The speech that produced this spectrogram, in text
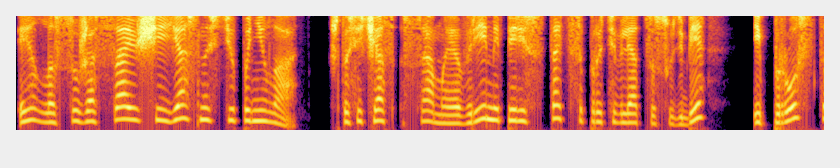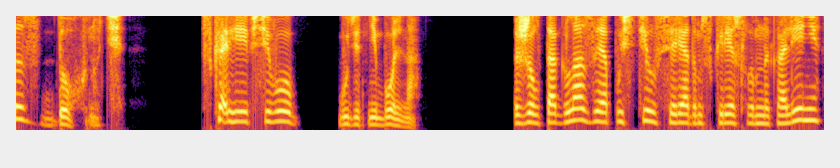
Элла с ужасающей ясностью поняла, что сейчас самое время перестать сопротивляться судьбе и просто сдохнуть. Скорее всего, будет не больно. Желтоглазый опустился рядом с креслом на колени,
